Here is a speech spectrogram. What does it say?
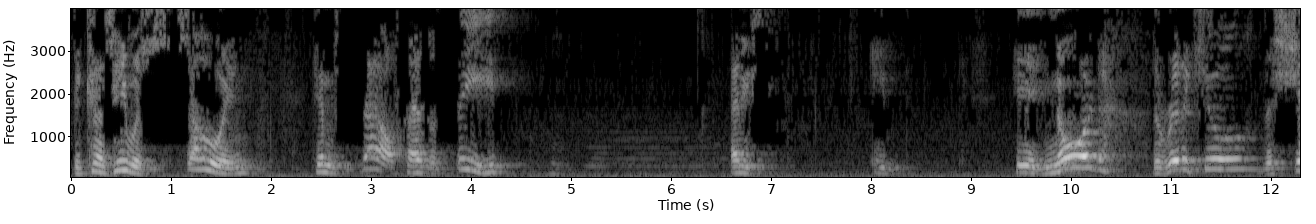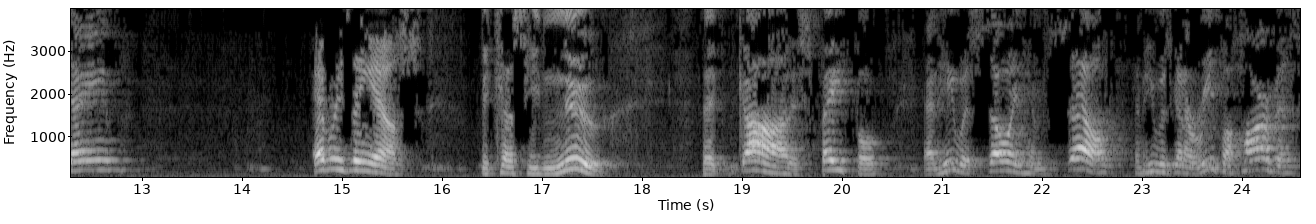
Because he was sowing himself as a seed, and he, he, he ignored the ridicule, the shame, everything else because he knew that God is faithful and he was sowing himself and he was going to reap a harvest.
